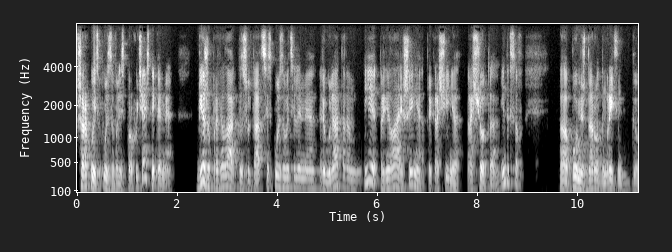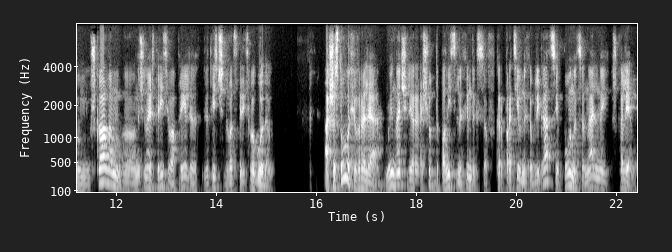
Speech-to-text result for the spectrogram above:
широко использовались профучастниками, Биржа провела консультации с пользователями, регулятором и приняла решение о прекращении расчета индексов э, по международным рейтинговым шкалам, э, начиная с 3 апреля 2023 года. А 6 февраля мы начали расчет дополнительных индексов корпоративных облигаций по национальной шкале.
